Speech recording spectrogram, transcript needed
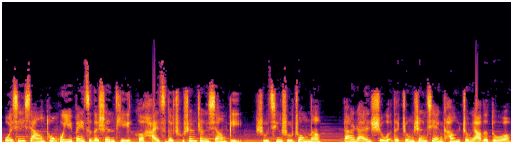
我心想，痛苦一辈子的身体和孩子的出生证相比，孰轻孰重呢？当然是我的终生健康重要的多。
